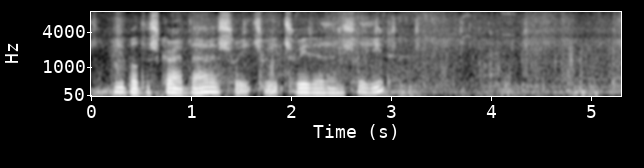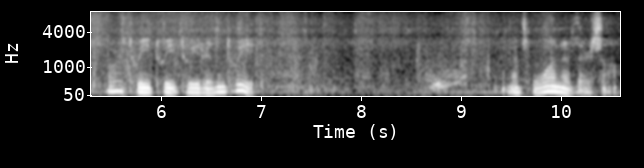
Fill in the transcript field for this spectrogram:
Some people describe that as sweet, sweet, sweeter than sweet. Or tweet, tweet, tweeter than tweet. That's one of their songs.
